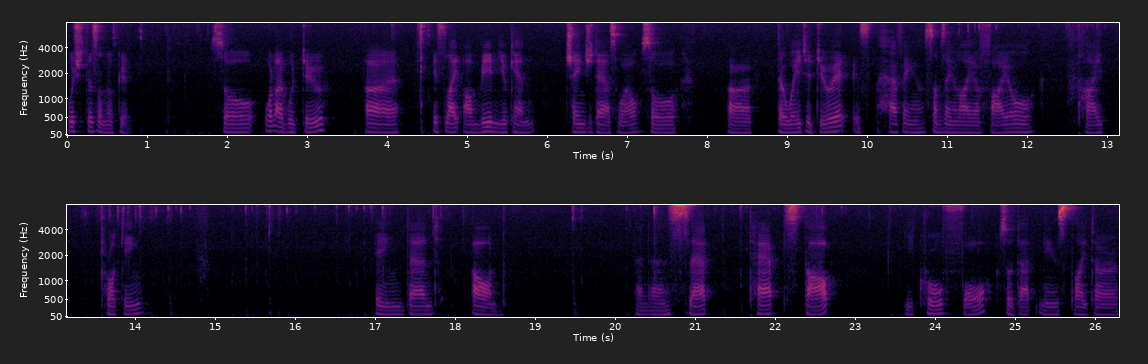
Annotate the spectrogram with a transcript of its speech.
which doesn't look good. So what I would do, uh, it's like on Vim you can change that as well. So uh, the way to do it is having something like a file type plugin indent on. And then set tab stop equal 4 so that means like the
